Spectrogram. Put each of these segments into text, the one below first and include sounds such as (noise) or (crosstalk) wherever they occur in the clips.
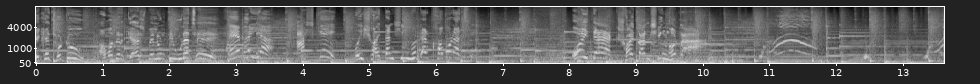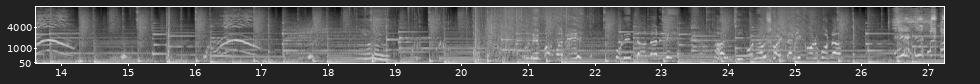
দেখে ছোটু আমাদের গ্যাস বেলুনটি উড়েছে। হ্যাঁ ভাইয়া আজকে ওই শয়তান সিংহটার খবর আছে। ওই দেখ শয়তান সিংহটা। ওরে বাবা রে ওরে দাদা রে আর জীবনেও শয়তানি করব না। (laughs)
